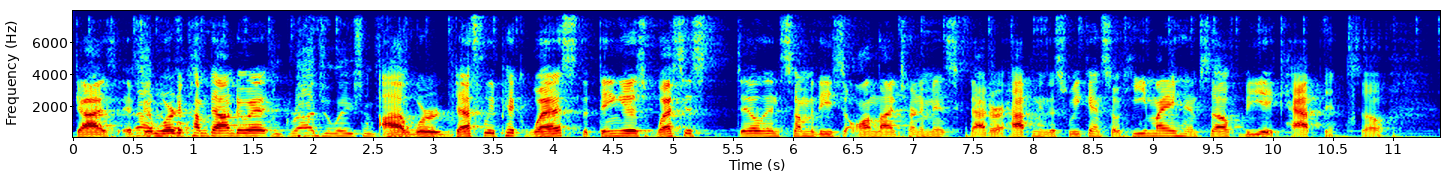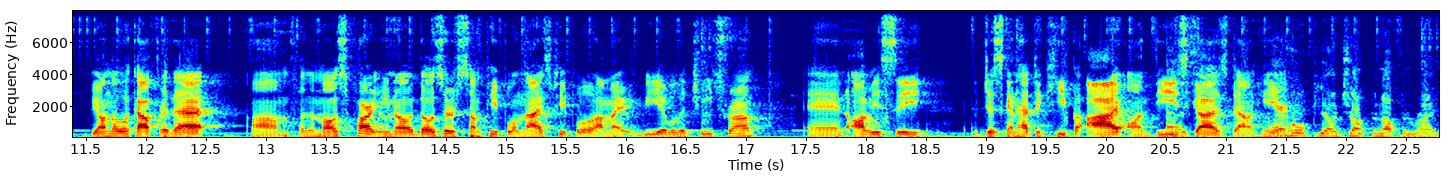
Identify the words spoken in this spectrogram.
Guys, if that it were to come down to it, congratulations. I would definitely pick West. The thing is, West is still in some of these online tournaments that are happening this weekend, so he might himself be a captain. So be on the lookout for that. Um, for the most part, you know, those are some people, nice people I might be able to choose from. And obviously, just gonna have to keep an eye on these guys, guys down here. I hope y'all jumping up and right,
